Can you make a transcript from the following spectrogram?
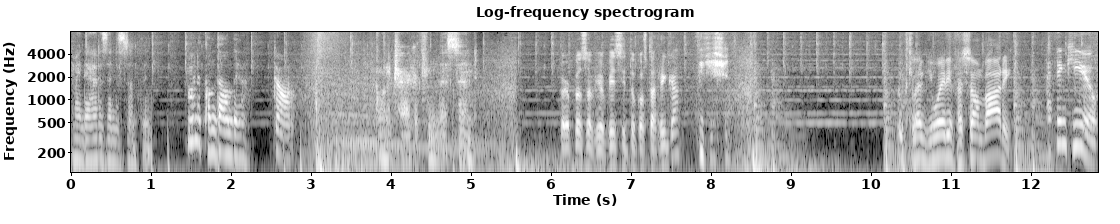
My dad is into something. I'm gonna come down there. Don't. I want to track it from this end. Purpose of your visit to Costa Rica? Vacation. Looks like you're waiting for somebody. I think you.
